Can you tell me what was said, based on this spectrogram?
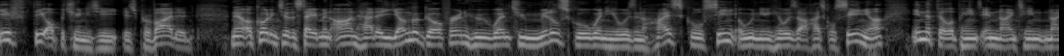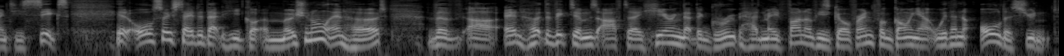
if the opportunity is provided. Now, according to the statement, An had a younger girlfriend who went to middle school when he was in high school senior when he was a high school senior in the Philippines in 1996. It also stated that he got emotional and hurt the uh, and hurt the victims after hearing that the group had made fun of his girlfriend for going out with an older student.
